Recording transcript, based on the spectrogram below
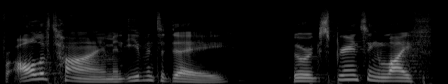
for all of time and even today who are experiencing life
